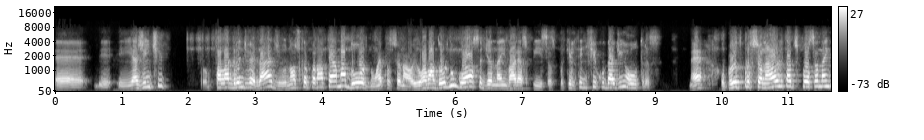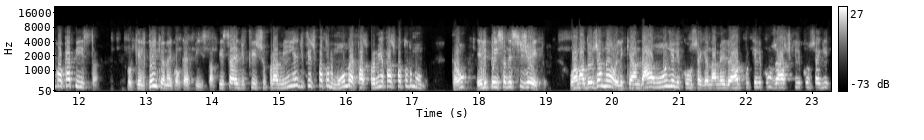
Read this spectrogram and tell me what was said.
é, e, e, a gente, falar a grande verdade, o nosso campeonato é amador, não é profissional. E o amador não gosta de andar em várias pistas, porque ele tem dificuldade em outras, né? O piloto profissional, ele está disposto a andar em qualquer pista, porque ele tem que andar em qualquer pista. A pista é difícil para mim, é difícil para todo mundo, é fácil para mim, é fácil para todo mundo. Então, ele pensa desse jeito. O amador já não, ele quer andar onde ele consegue andar melhor, porque ele acha que ele consegue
